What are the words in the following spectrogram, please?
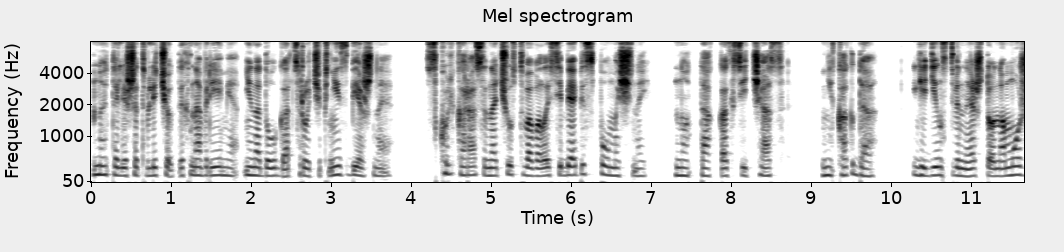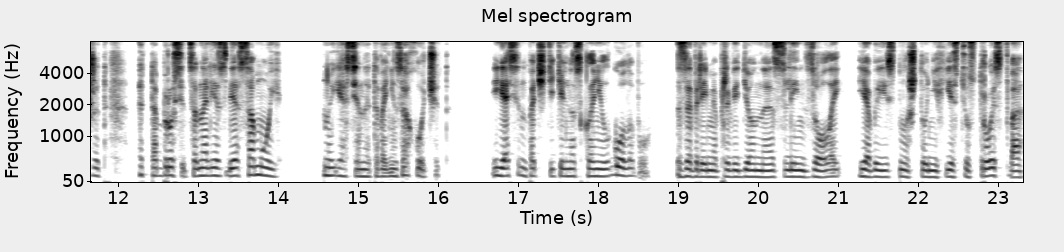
Но это лишь отвлечет их на время, ненадолго отсрочив неизбежное. Сколько раз она чувствовала себя беспомощной, но так, как сейчас, никогда. Единственное, что она может, это броситься на лезвие самой. Но Ясин этого не захочет. Ясин почтительно склонил голову. За время, проведенное с Линзолой, я выяснил, что у них есть устройство,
